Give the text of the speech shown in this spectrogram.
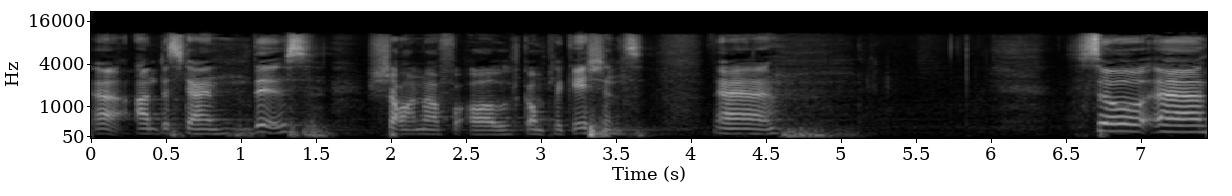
uh, understand this shorn of all complications. Uh, so, uh,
